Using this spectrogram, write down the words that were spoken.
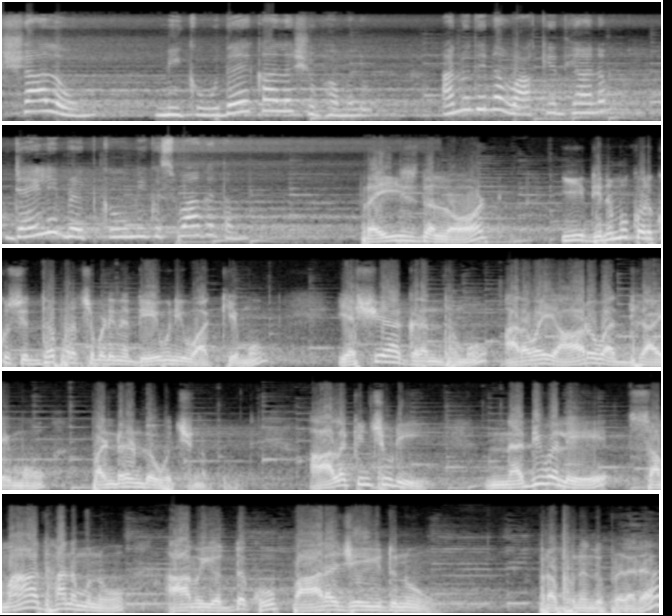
షాలోమ్ మీకు ఉదయకాల శుభములు. అనుదిన వాక్య ధ్యానం డైలీ బ్రెత్కు మీకు స్వాగతం. ప్రైజ్ ద లాడ్ ఈ దినము కొరకు సిద్ధపరచబడిన దేవుని వాక్యము యష్యా గ్రంథము అరవై ఆరవ అధ్యాయము పన్నెండో వచనం. ఆలకించుడి నదివలే సమాధానమును ఆమె యొద్దకు పారజేయుదును. ప్రభునందు పిల్లరా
